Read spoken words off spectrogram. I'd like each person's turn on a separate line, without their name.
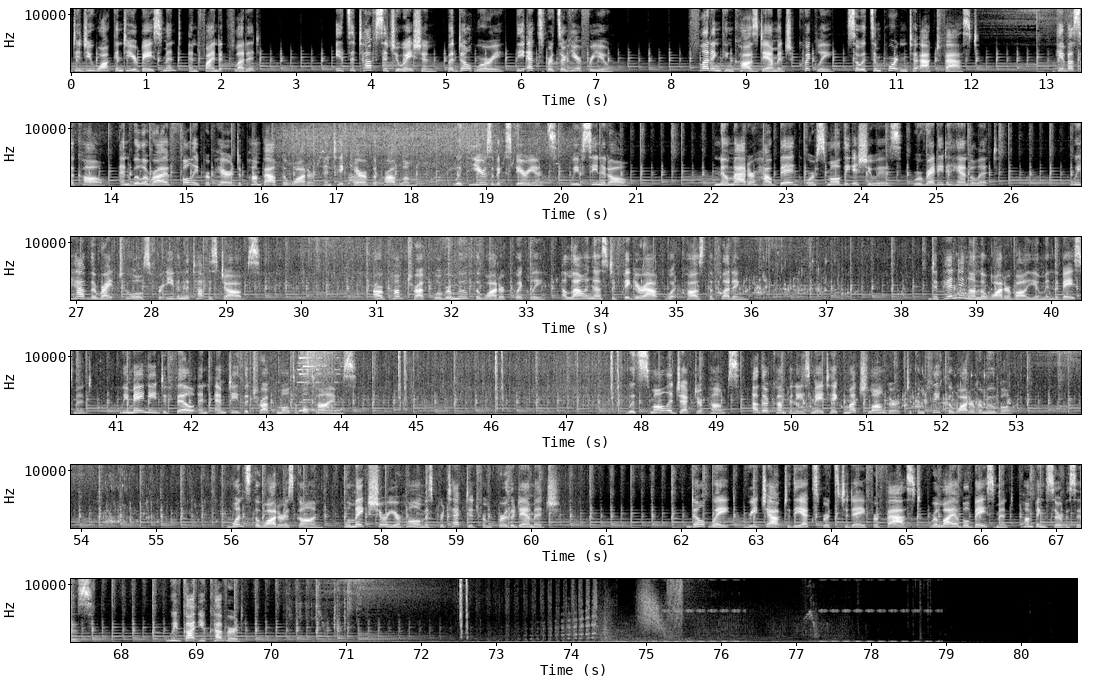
Did you walk into your basement and find it flooded? It's a tough situation, but don't worry, the experts are here for you. Flooding can cause damage quickly, so it's important to act fast. Give us a call, and we'll arrive fully prepared to pump out the water and take care of the problem. With years of experience, we've seen it all. No matter how big or small the issue is, we're ready to handle it. We have the right tools for even the toughest jobs. Our pump truck will remove the water quickly, allowing us to figure out what caused the flooding. Depending on the water volume in the basement, we may need to fill and empty the truck multiple times. With small ejector pumps, other companies may take much longer to complete the water removal. Once the water is gone, we'll make sure your home is protected from further damage. Don't wait, reach out to the experts today for fast, reliable basement pumping services. We've got you covered.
